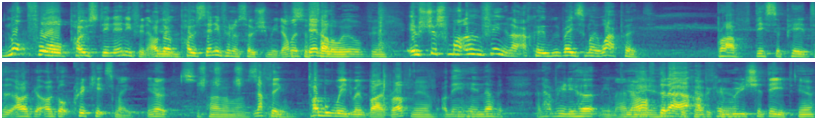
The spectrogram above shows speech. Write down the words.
Not for posting anything. I don't post anything on social media. I'm Just a dead follow up. it up, yeah. It was just my own thing. Like, okay, we raised. What happened? Bruv, disappeared. To, I, got, I got crickets, mate. You know, nothing. Tumbleweed went by, bruv. Yeah. I didn't hear nothing, and that really hurt me, man. Yeah, After that, I became yeah. really shadid. Yeah.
